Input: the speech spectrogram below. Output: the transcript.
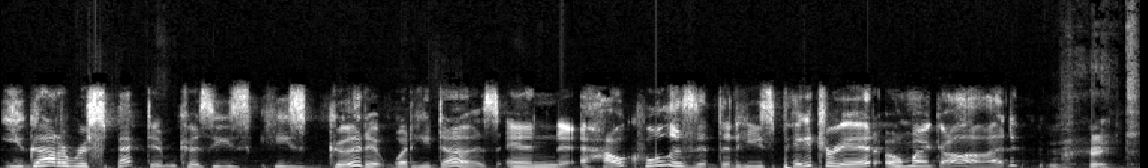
you got to respect him because he's he's good at what he does. And how cool is it that he's patriot? Oh my God! Right.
